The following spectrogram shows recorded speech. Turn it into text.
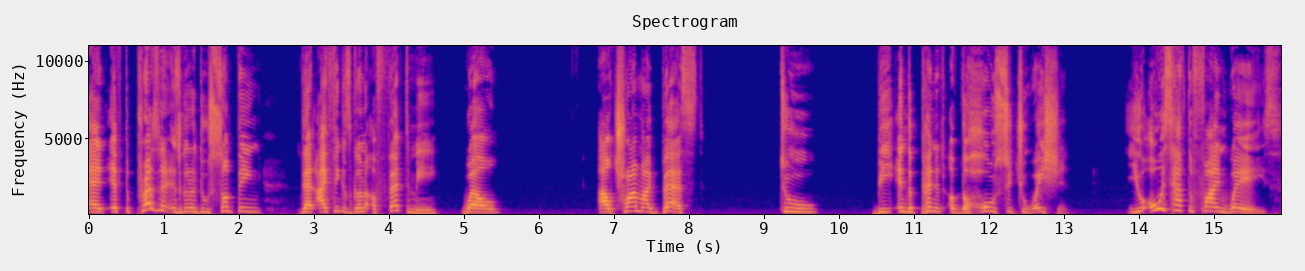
And if the president is going to do something that I think is going to affect me, well, I'll try my best to be independent of the whole situation. You always have to find ways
